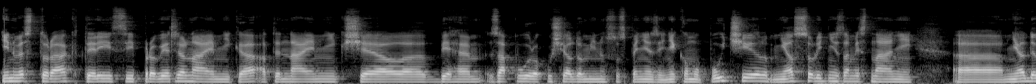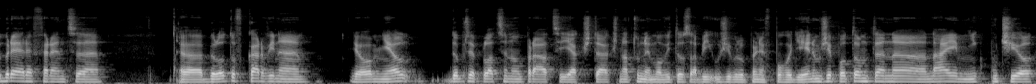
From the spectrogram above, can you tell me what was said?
investora, který si prověřil nájemníka a ten nájemník šel během za půl roku šel do mínusu s penězi. Někomu půjčil, měl solidní zaměstnání, eh, měl dobré reference, eh, bylo to v Karviné, jo, měl dobře placenou práci, jakž takž, na tu nemovitost, aby ji uživil úplně v pohodě. Jenomže potom ten eh, nájemník půjčil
